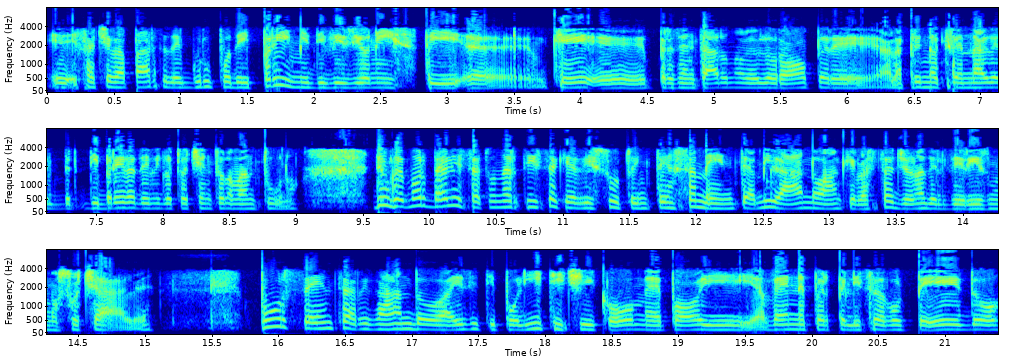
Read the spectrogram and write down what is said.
e faceva parte del gruppo dei primi divisionisti eh, che eh, presentarono le loro opere alla prima triennale del, di Brera del 1891. Dunque Morbelli è stato un artista che ha vissuto intensamente a Milano anche la stagione del verismo sociale pur senza arrivando a esiti politici come poi avvenne per Pellizza da Volpedo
